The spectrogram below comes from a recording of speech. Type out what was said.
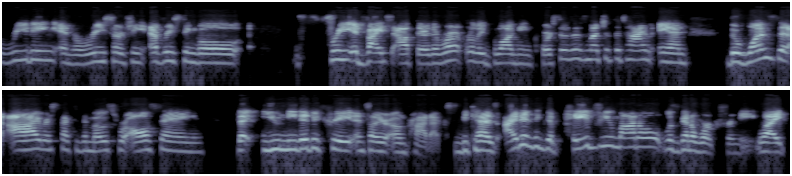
reading and researching every single free advice out there. There weren't really blogging courses as much at the time. And the ones that I respected the most were all saying that you needed to create and sell your own products because I didn't think the page view model was going to work for me. Like,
